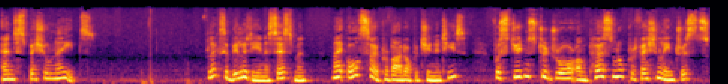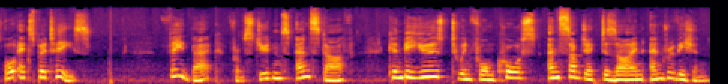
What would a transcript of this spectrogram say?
and special needs. Flexibility in assessment may also provide opportunities for students to draw on personal professional interests or expertise. Feedback from students and staff can be used to inform course and subject design and revision.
